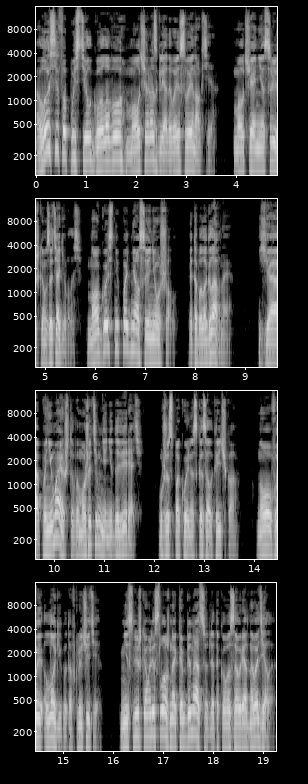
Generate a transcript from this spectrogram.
Лосев опустил голову, молча разглядывая свои ногти. Молчание слишком затягивалось, но гость не поднялся и не ушел. Это было главное. «Я понимаю, что вы можете мне не доверять», — уже спокойно сказал Кричко. «Но вы логику-то включите. Не слишком ли сложная комбинация для такого заурядного дела?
